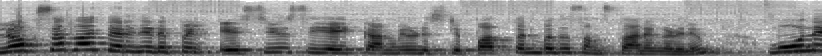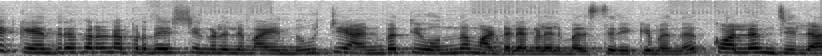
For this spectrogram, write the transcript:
ലോക്സഭാ തെരഞ്ഞെടുപ്പിൽ S U C I Communist പത്തൊൻപത് സംസ്ഥാനങ്ങളിലും മൂന്ന് കേന്ദ്രഭരണ പ്രദേശങ്ങളിലുമായി നൂറ്റി അൻപത്തി ഒന്ന് മണ്ഡലങ്ങളിൽ മത്സരിക്കുമെന്ന് കൊല്ലം ജില്ലാ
